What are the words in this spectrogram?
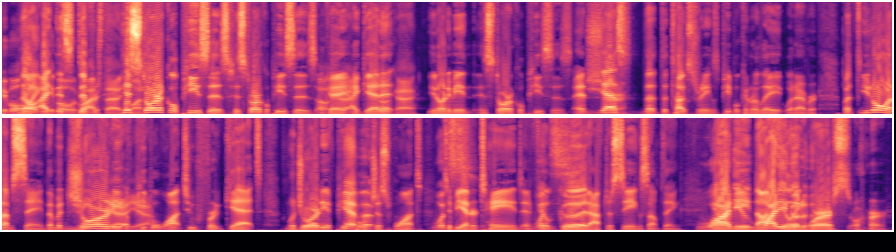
People No, like I, people it's different. watch that. You wanna- Historical pieces, historical pieces. Okay, I get it. Okay. You know what I mean? Historical pieces. And Sure. yes, the the tug strings, people can relate, whatever. But you know what I'm saying. The majority Yeah, of yeah. people want to forget. Majority of Yeah, people the- just want to be entertained and feel good after seeing something. You know Why I do you mean? Not why do you go to the worse or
